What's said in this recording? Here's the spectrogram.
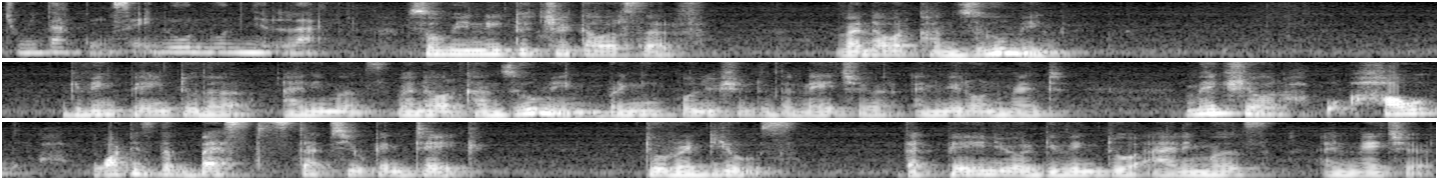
chúng ta cũng sẽ luôn luôn nhận lại. So we need to check ourselves. When our consuming, giving pain to the animals, when our consuming, bringing pollution to the nature, environment, make sure how, what is the best steps you can take to reduce that pain you are giving to animals and nature.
